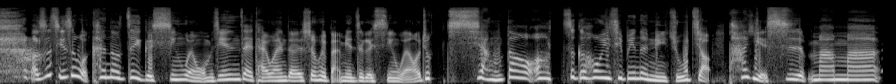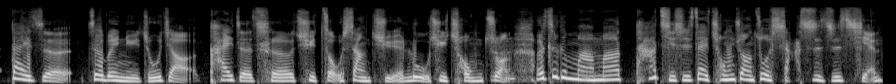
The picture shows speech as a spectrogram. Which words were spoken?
老师，其实我看到这个新闻，我们今天在台湾的社会版面这个新闻，我就想到哦，这个《后裔弃兵》的女主角，她也是妈妈带着这位女主角开着车去走上绝路去冲撞，而这个妈妈她其实，在冲撞做傻事之前，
